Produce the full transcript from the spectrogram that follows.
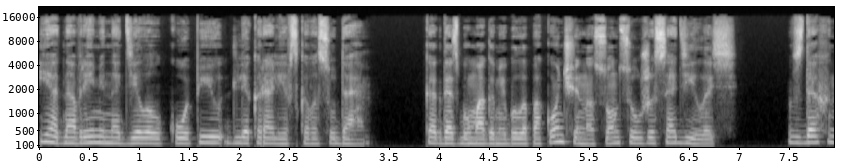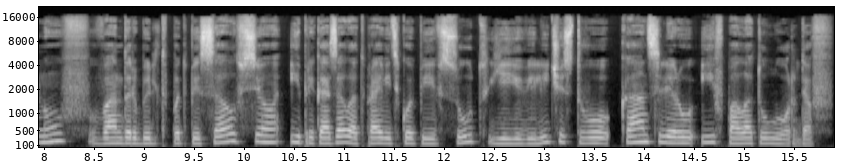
и одновременно делал копию для королевского суда. Когда с бумагами было покончено, солнце уже садилось. Вздохнув, Вандербильд подписал все и приказал отправить копии в суд, Ее Величеству, канцлеру и в палату лордов.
